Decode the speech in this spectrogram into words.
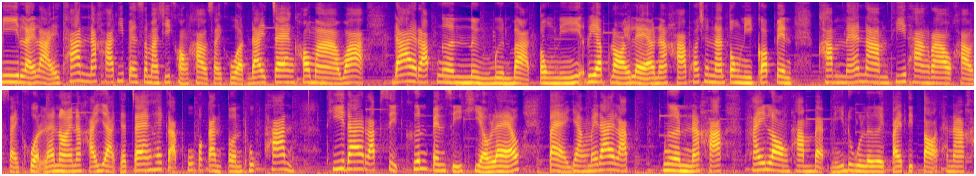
มีหลาย ๆ ท่านนะคะ ที่เป็นสมาชิกของข่าวใส่ขวดได้แจ้งเข้ามาว่า ได้รับเงิน 10,000 บาทตรงนี้เรียบร้อยแล้วนะคะ เพราะฉะนั้นตรงนี้ก็เป็นคำแนะนำที่ทางเราข่าวใส่ขวดและน้อยนะคะ อยากจะแจ้งให้กับผู้ประกันตนทุกท่านที่ได้รับสิทธิ์ขึ้นเป็นสีเขียวแล้ว แต่ยังไม่ได้รับ เงินนะคะ ให้ลองทำแบบนี้ดูเลยไปติดต่อธนาค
